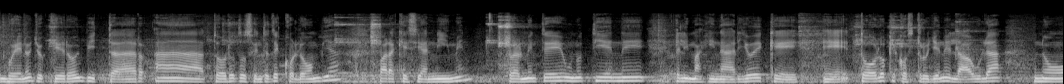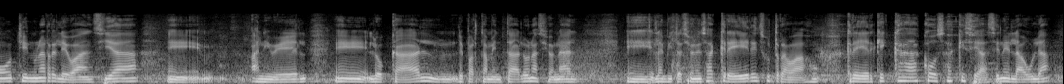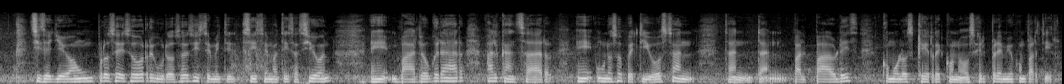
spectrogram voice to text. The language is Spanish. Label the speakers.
Speaker 1: Bueno, yo quiero invitar a todos los docentes de Colombia para que se animen. Realmente uno tiene el imaginario de que eh, todo lo que construye en el aula no tiene una relevancia eh, a nivel eh, local, departamental o nacional. la invitación es a creer en su trabajo, creer que cada cosa que se hace en el aula, si se lleva un proceso riguroso de sistematización, va a lograr alcanzar unos objetivos tan, tan, tan palpables como los que reconoce el premio Compartir.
